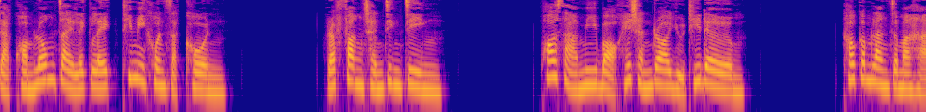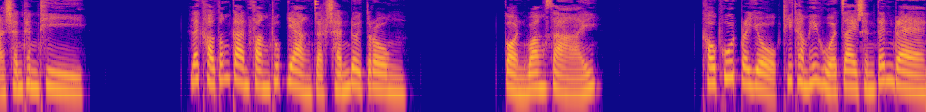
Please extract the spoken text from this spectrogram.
จากความโล่งใจเล็กๆ ที่มีคนสักคน รับฟังฉันจริง ๆ พ่อสามีบอกให้ฉันรออยู่ที่เดิม เขากำลังจะมาหาฉันทันที และเขาต้องการฟังทุกอย่างจากฉันโดยตรง ก่อนวางสาย เขาพูดประโยคที่ทำให้หัวใจฉันเต้นแรง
